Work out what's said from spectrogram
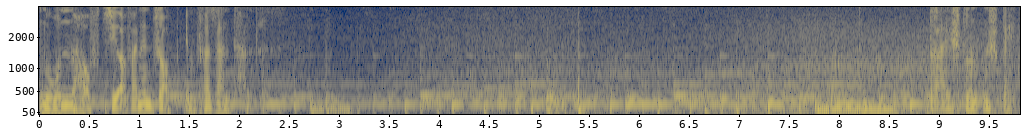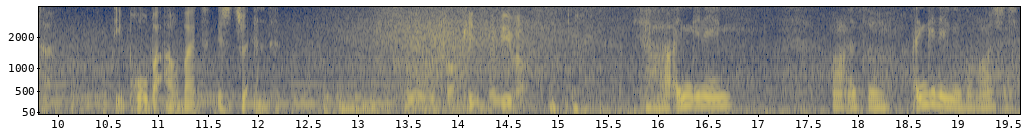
Nun hofft sie auf einen Job im Versandhandel. Stunden später. Die Probearbeit ist zu Ende. So, Frau Kienzler, wie war's? Ja, angenehm. War also angenehm überrascht.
